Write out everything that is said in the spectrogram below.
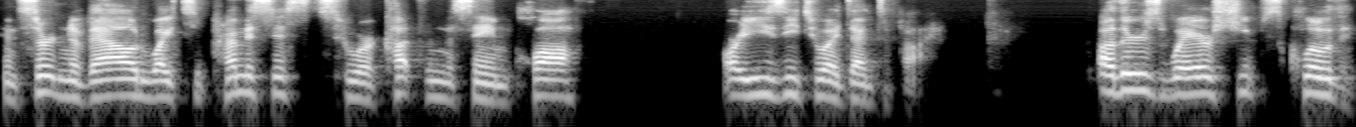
and certain avowed white supremacists who are cut from the same cloth, are easy to identify. Others wear sheep's clothing,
